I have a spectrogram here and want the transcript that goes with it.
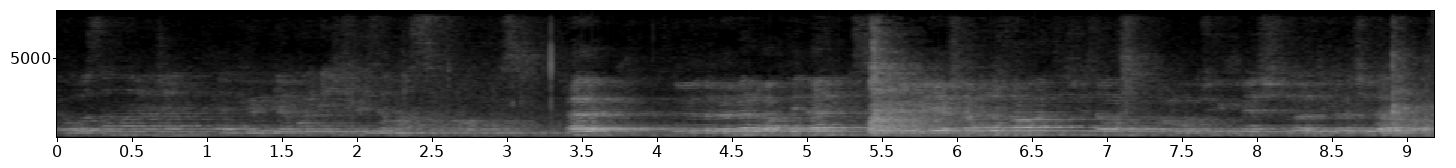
E, o zaman hocam e, gölge boyu da hiçbir zaman sıfır olmaz. Evet, e, öğlen vakti en kısa bölge yaşanır fakat hiçbir zaman sıfır olmaz. Çünkü güneş ışınları dik açıyla almaz.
